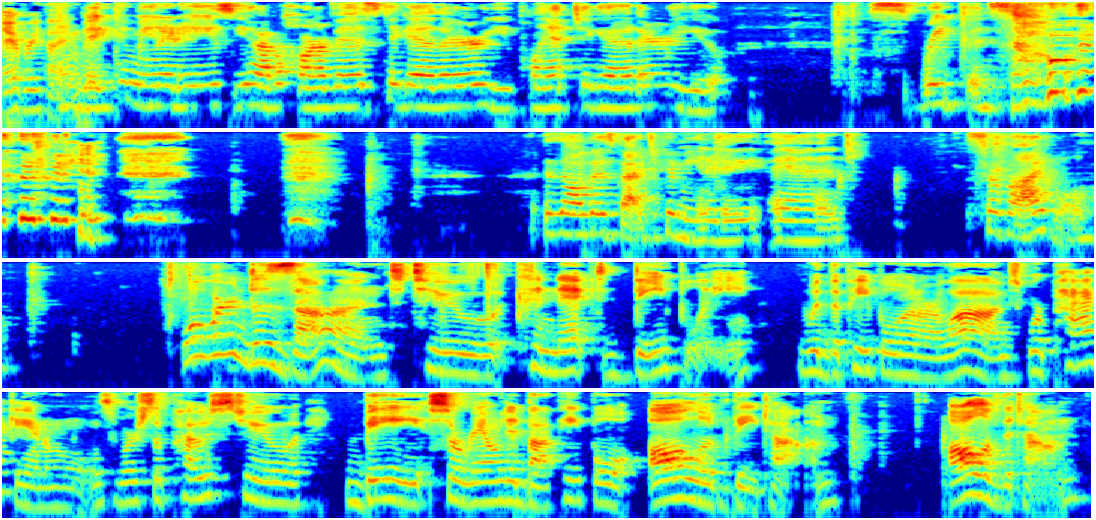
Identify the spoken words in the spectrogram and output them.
Everything. In big communities, you have a harvest together, you plant together, you reap and sow. it all goes back to community and survival. Well, we're designed to connect deeply with the people in our lives. We're pack animals. We're supposed to be surrounded by people all of the time. All of the time.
